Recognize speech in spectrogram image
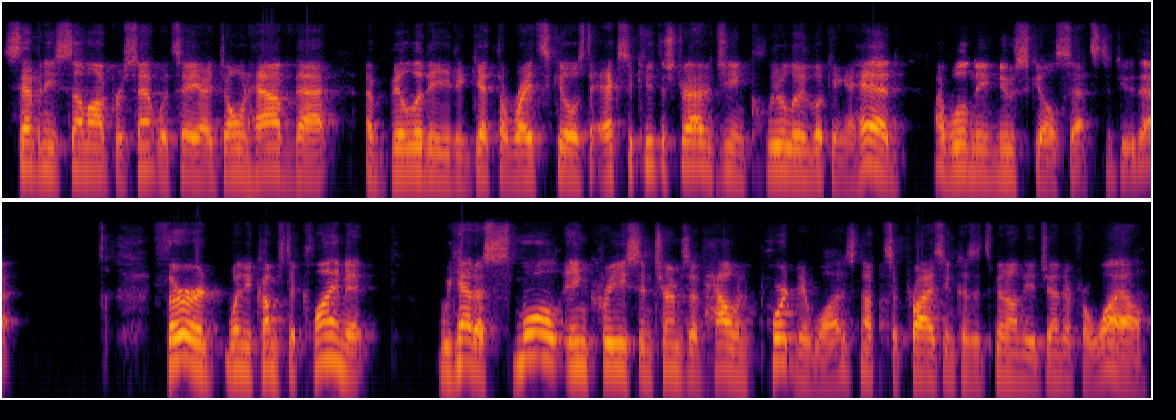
70 some odd percent would say I don't have that ability to get the right skills to execute the strategy. And clearly looking ahead, I will need new skill sets to do that. Third, when it comes to climate, we had a small increase in terms of how important it was. Not surprising because it's been on the agenda for a while.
